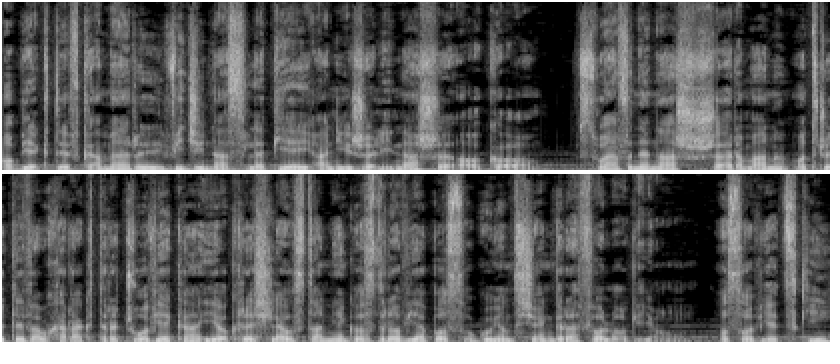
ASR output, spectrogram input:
Obiektyw kamery widzi nas lepiej aniżeli nasze oko. Sławny nasz Sherman odczytywał charakter człowieka i określał stan jego zdrowia posługując się grafologią. Osowiecki,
